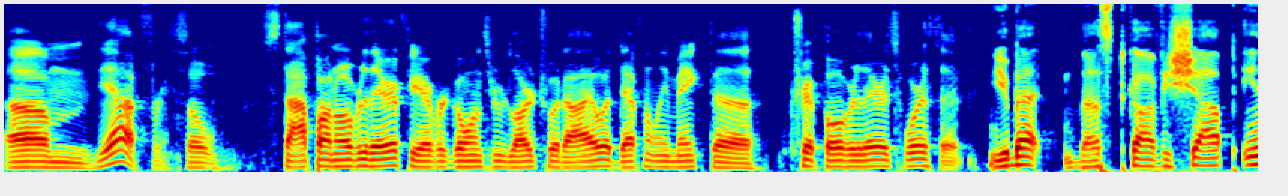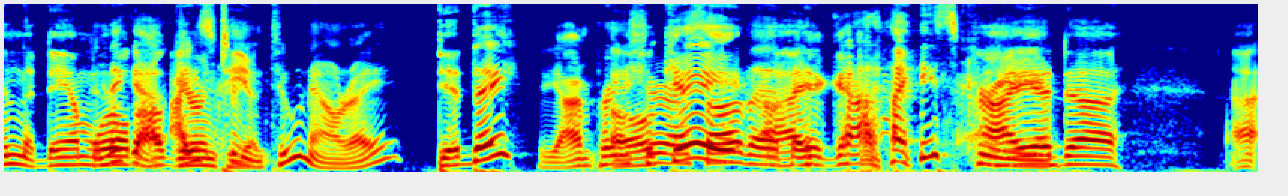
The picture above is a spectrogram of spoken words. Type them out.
Um, yeah, for, so stop on over there if you're ever going through Larchwood, Iowa. Definitely make the trip over there. It's worth it. You bet. Best coffee shop in the damn And world. I'll guarantee it. too now, right? Did they? Yeah, I'm pretty sure I saw that I- they got ice cream. I had. Uh, I,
